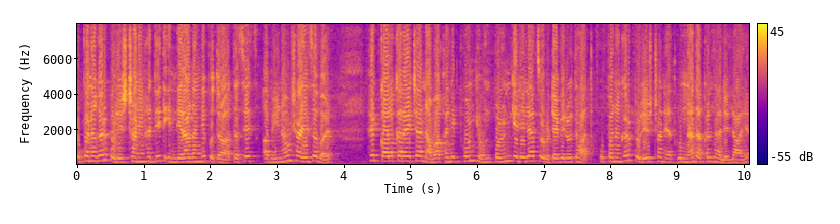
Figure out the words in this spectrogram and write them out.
उपनगर पोलीस ठाणे हद्दीत इंदिरा गांधी पुतळा तसेच अभिनव शाळेजवळ हे कॉल करायच्या नावाखाली फोन घेऊन पळून गेलेल्या चोरट्याविरोधात उपनगर पोलीस ठाण्यात गुन्हा दाखल झालेला आहे.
